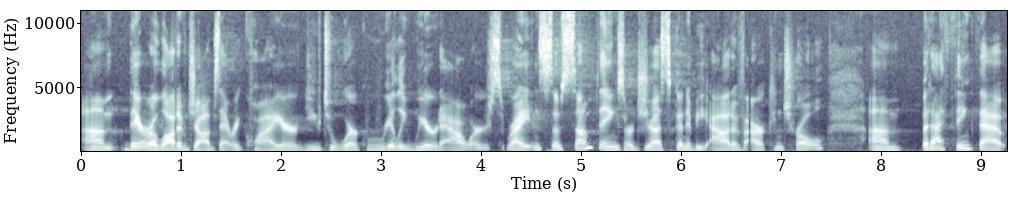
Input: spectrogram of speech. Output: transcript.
Um, there are a lot of jobs that require you to work really weird hours, right? And so some things are just going to be out of our control. Um, but I think that,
